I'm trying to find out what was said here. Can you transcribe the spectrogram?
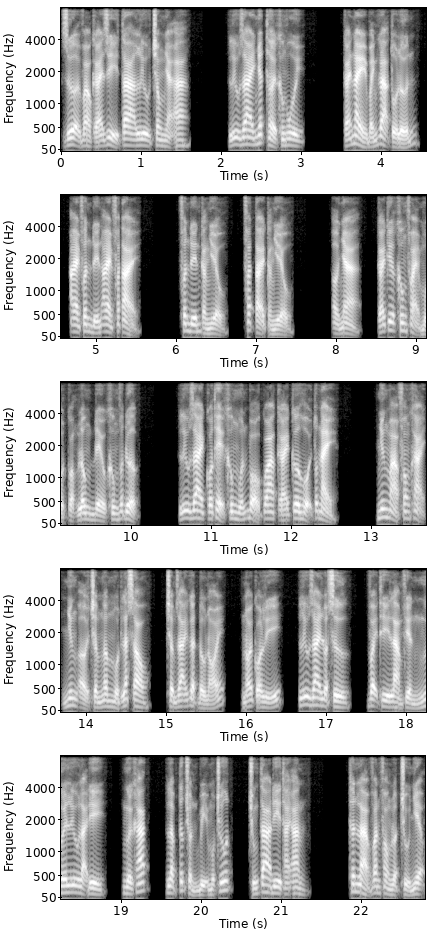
dựa vào cái gì ta lưu trong nhà a? Lưu giai nhất thời không vui. Cái này bánh gạ tổ lớn, ai phân đến ai phát tài? Phân đến càng nhiều, phát tài càng nhiều. Ở nhà, cái kia không phải một cọng lông đều không vớt được. Lưu giai có thể không muốn bỏ qua cái cơ hội tốt này. Nhưng mà phong khải nhưng ở trầm ngâm một lát sau, chậm rãi gật đầu nói nói có lý, lưu giai luật sư vậy thì làm phiền ngươi lưu lại đi, người khác lập tức chuẩn bị một chút, chúng ta đi thái an. Thân là văn phòng luật chủ nhiệm,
